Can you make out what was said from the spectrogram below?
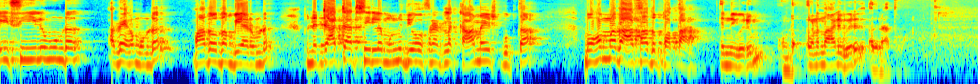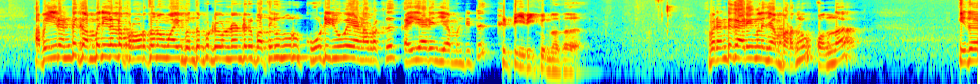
ഐ സിയിലുമുണ്ട് അദ്ദേഹമുണ്ട്. മാധവ് നമ്പ്യാരുണ്ട്. പിന്നെ ടാറ്റാ സിയിലെ മുൻ ഉദ്യോഗസ്ഥനായിട്ടുള്ള കാമേഷ് ഗുപ്ത മുഹമ്മദ് ആസാദ് പത്താൻ എന്നിവരും ഉണ്ട്. അങ്ങനെ നാല് പേര് അതിനകത്തുണ്ട് അപ്പോൾ ഈ രണ്ട് കമ്പനികളുടെ പ്രവർത്തനവുമായി ബന്ധപ്പെട്ടുകൊണ്ട് ഒരു പത്തിരുന്നൂറ് കോടി രൂപയാണ് അവർക്ക് കൈകാര്യം ചെയ്യാൻ വേണ്ടിയിട്ട് കിട്ടിയിരിക്കുന്നത്. അപ്പോൾ രണ്ട് കാര്യങ്ങൾ ഞാൻ പറഞ്ഞു. ഒന്ന് ഇത്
